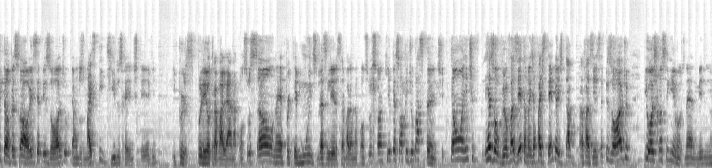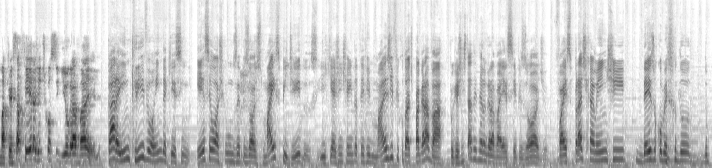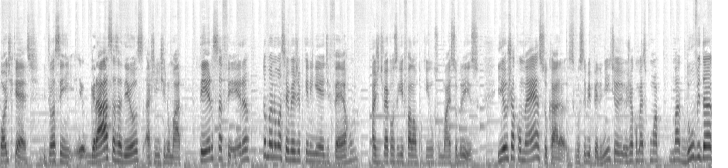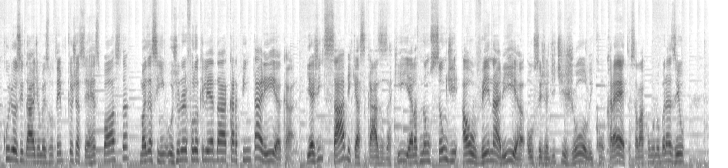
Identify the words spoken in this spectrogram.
Então, pessoal, esse episódio é um dos mais pedidos que a gente teve e por, por eu trabalhar na construção, né, por ter muitos brasileiros trabalhando na construção aqui, o pessoal pediu bastante. Então a gente resolveu fazer, também já faz tempo que a gente tá para fazer esse episódio e hoje conseguimos, né? Numa terça-feira a gente conseguiu gravar ele. Cara, é incrível ainda que assim, esse eu acho que é um dos episódios mais pedidos e que a gente ainda teve mais dificuldade para gravar, porque a gente tá tentando gravar esse episódio faz praticamente desde o começo do, do podcast. Então assim, eu, graças a Deus, a gente numa terça-feira, tomando uma cerveja porque ninguém é de ferro. a gente vai conseguir falar um pouquinho mais sobre isso. E eu já começo, cara, se você me permite, eu já começo com uma, uma dúvida, curiosidade ao mesmo tempo, que eu já sei a resposta. Mas assim, o Júnior falou que ele é da carpintaria, cara. E a gente sabe que as casas aqui, elas não são de alvenaria, ou seja, de tijolo e concreto, sei lá, como no Brasil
